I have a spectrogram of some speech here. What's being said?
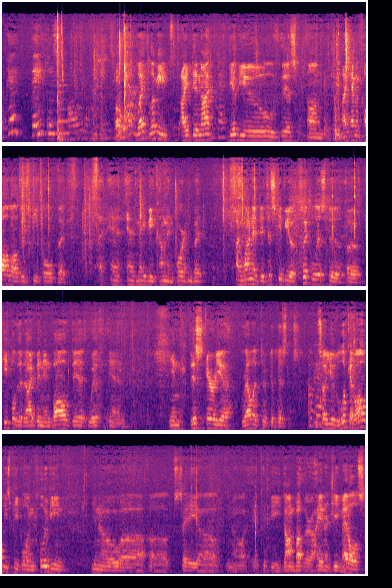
Okay, thank you, sir. Oh, Yeah. let, let me, I did not Okay. give you this, um, I haven't called all these people, but, uh, and, and it may become important, but I wanted to just give you a quick list of, of people that I've been involved i- with in, in this area relative to business. And so Okay. you look at all these people, including, you know, uh, uh, say, uh, you know, it could be Don Butler, High Energy Metals,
